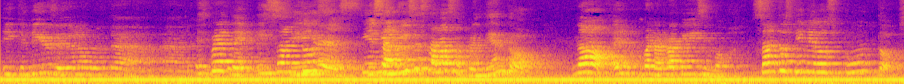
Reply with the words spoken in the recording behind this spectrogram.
Y que Tigres le dio la vuelta a. a- Espérate, y Santos Tigres. Y tiene- San Luis estaba sorprendiendo. No, el- bueno, rapidísimo. Santos tiene dos puntos.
